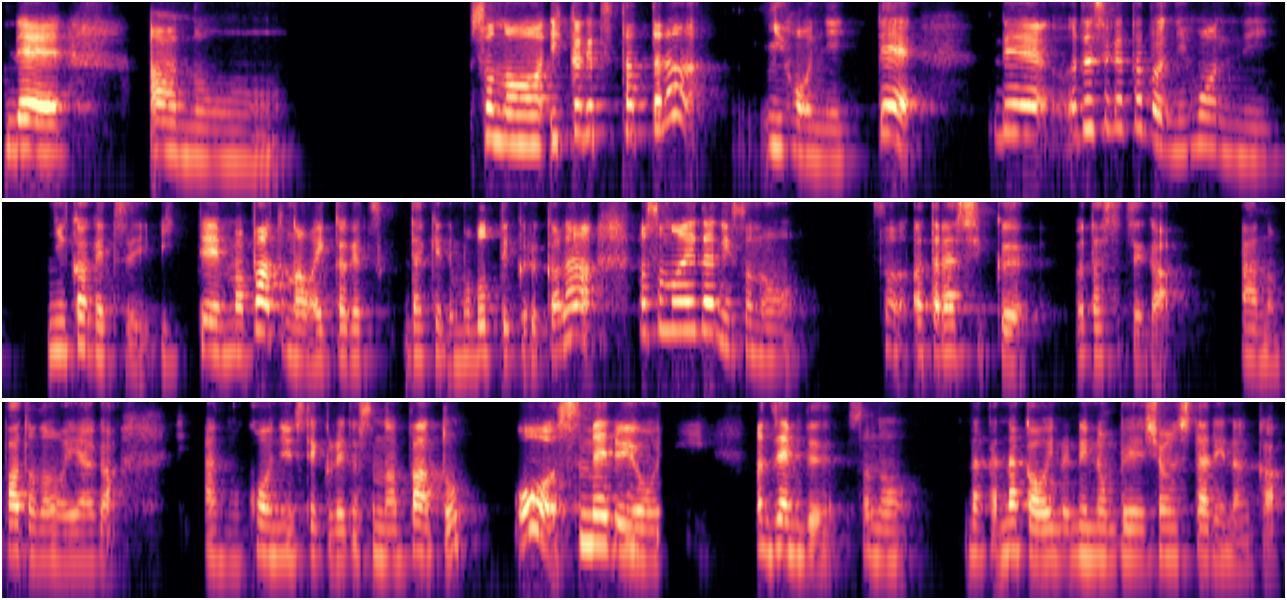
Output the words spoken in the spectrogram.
で、あのその1ヶ月経ったら日本に行って、で、私が多分日本に2ヶ月行って、まあ、パートナーは1ヶ月だけで戻ってくるから、まあ、その間にその、その新しく私たちが、あのパートナーの親があの購入してくれたそのアパートを住めるように、まあ、全部そのなんか中をリノベーションしたりなんか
